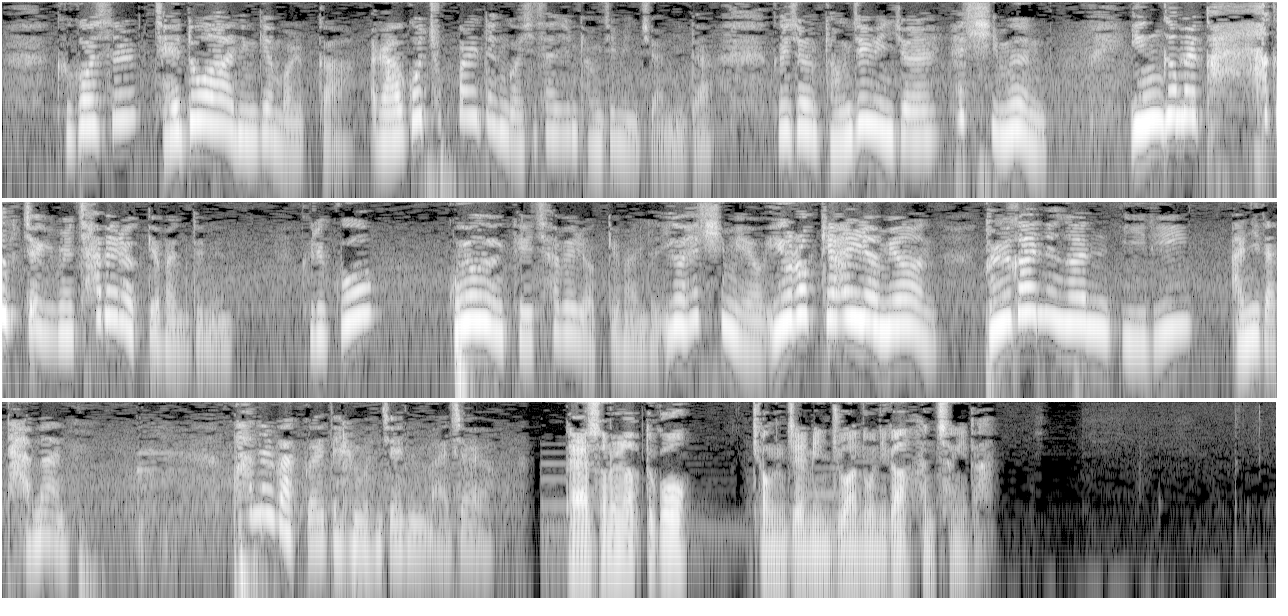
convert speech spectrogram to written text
그것을 제도화하는 게 뭘까라고 촉발된 것이 사실 경제민주화입니다. 그래서 경제민주화의 핵심은 임금을 가급적이면 차별이 없게 만드는 그리고 고용 형태의 차별이 없게 만드는 이거 핵심이에요. 이렇게 하려면 불가능한 일이 아니다. 다만 판을 바꿔야 될 문제는 맞아요. 대선을 앞두고 경제민주화 논의가 한창이다.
